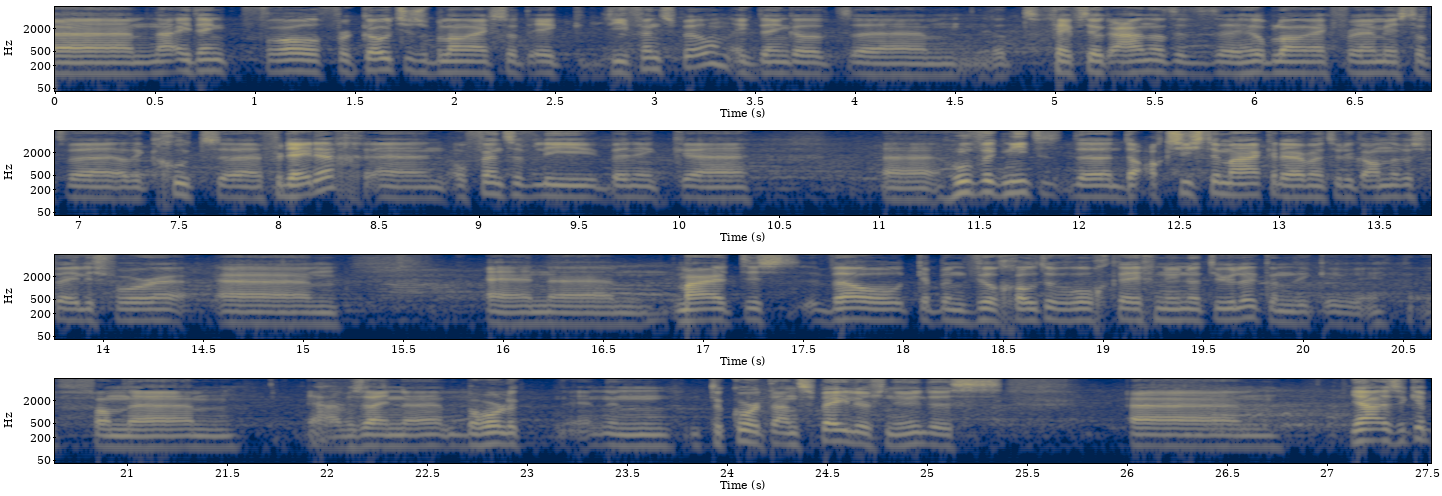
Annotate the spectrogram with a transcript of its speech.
Uh, nou, ik denk vooral voor coaches het belangrijkste dat ik defense speel. Ik denk dat uh, dat geeft ook aan dat het heel belangrijk voor hem is dat, we, dat ik goed uh, verdedig. En offensively ben ik, eh, hoef ik niet de, de acties te maken. Daar hebben natuurlijk andere spelers voor. Ehm, en, ehm, maar het is wel, ik heb een veel grotere rol gekregen nu natuurlijk. Ik, van, ja, we zijn behoorlijk een tekort aan spelers nu. Dus ja, dus ik heb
